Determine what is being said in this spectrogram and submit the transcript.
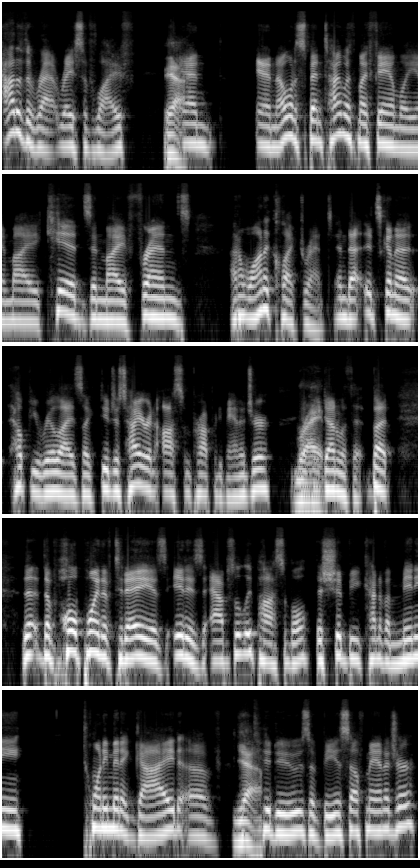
out of the rat race of life Yeah. and and I want to spend time with my family and my kids and my friends. I don't want to collect rent, and that it's going to help you realize, like, dude, just hire an awesome property manager. right. done with it. But the the whole point of today is it is absolutely possible. This should be kind of a mini twenty minute guide of Yeah. to dos of be a self manager,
